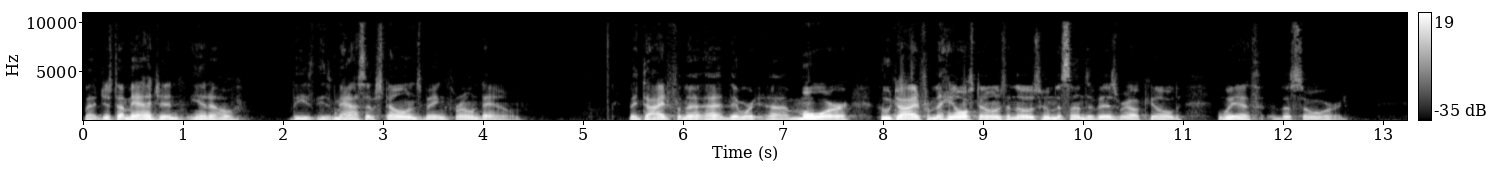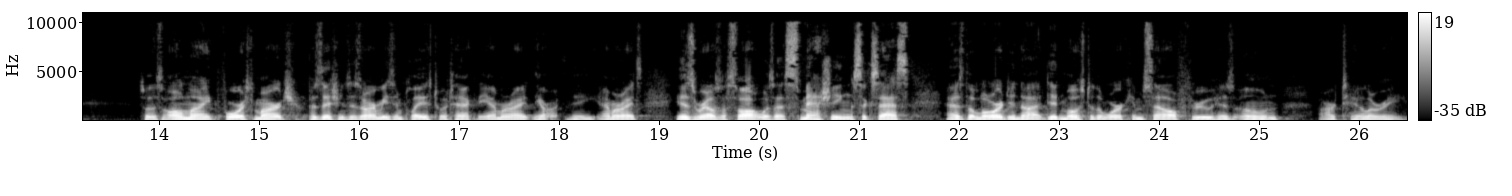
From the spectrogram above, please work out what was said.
But just imagine, you know, these, these massive stones being thrown down. They died from the, uh, there were uh, more who died from the hailstones than those whom the sons of Israel killed with the sword. So this all-night forced march positions his armies in place to attack the, Amorite, the, the Amorites. Israel's assault was a smashing success as the Lord did not, did most of the work himself through his own artillery.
